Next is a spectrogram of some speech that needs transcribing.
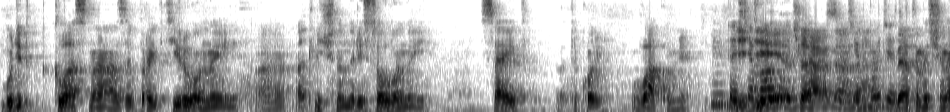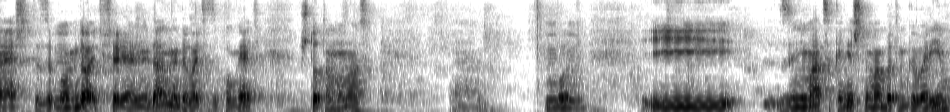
Будет классно запроектированный, отлично нарисованный сайт, такой в вакууме. Ну, то есть Идея, да, да, да. Будет. Когда ты начинаешь это заполнять, mm-hmm. давайте все реальные данные, давайте заполнять, что там у нас. Mm-hmm. Вот. И заниматься, конечно, мы об этом говорим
